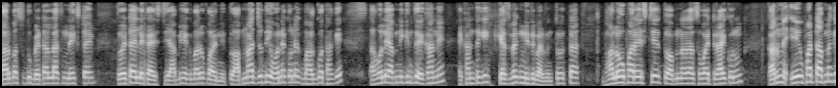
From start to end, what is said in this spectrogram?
বারবার শুধু বেটার লাক নেক্সট টাইম তো এটাই লেখা এসেছে। আমি একবারও পাইনি। তো আপনার যদি অনেক অনেক ভাগ্য থাকে, তাহলে আপনি কিন্তু এখানে, এখান থেকে ক্যাশব্যাক নিতে পারবেন। তো একটা ভালো অফার এসছে। তো আপনারা সবাই ট্রাই করুন। কারণ এই অফারটা আপনাকে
